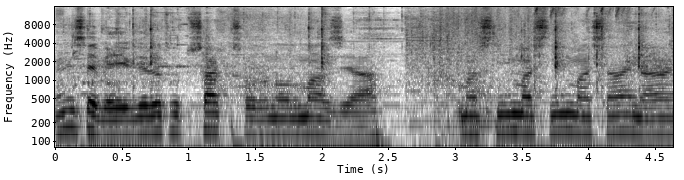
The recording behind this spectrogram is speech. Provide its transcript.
Neyse wave'leri tutsak sorun olmaz ya. Masni masni masay nay.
